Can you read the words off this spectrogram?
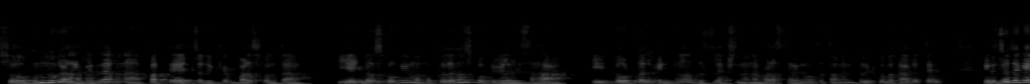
ಸೊ ಹುಣ್ಣುಗಳಾಗಿದ್ರೆ ಅದನ್ನ ಪತ್ತೆ ಹಚ್ಚೋದಕ್ಕೆ ಬಳಸುವಂತ ಈ ಎಂಡೋಸ್ಕೋಪಿ ಮತ್ತು ಕೊಲೋನೋಸ್ಕೋಪಿಗಳಲ್ಲಿ ಸಹ ಈ ಟೋಟಲ್ ಇಂಟರ್ನಲ್ ರಿಫ್ಲೆಕ್ಷನ್ ಅನ್ನ ಬಳಸ್ತಾರೆ ಅನ್ನೋದು ತಾವು ಇದ್ರ ಜೊತೆಗೆ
